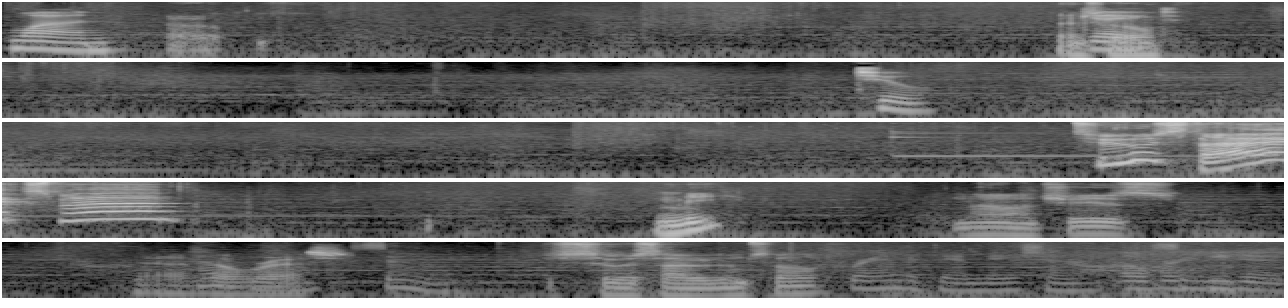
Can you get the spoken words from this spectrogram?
One. Oh. Thanks, Will. Two. Two stacks, man? Me? No, jeez. Yeah, no rest. res. Soon. Just suicided himself. Brand of damnation Overheated.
